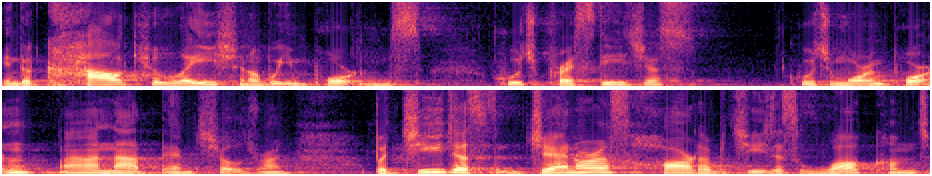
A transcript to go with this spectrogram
in the calculation of importance. Who's prestigious? Who's more important? Ah, not them, children. But Jesus, generous heart of Jesus welcomes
